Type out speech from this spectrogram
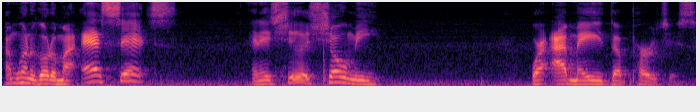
I'm going to go to my assets and it should show me where I made the purchase.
